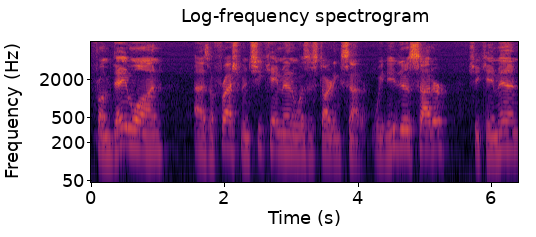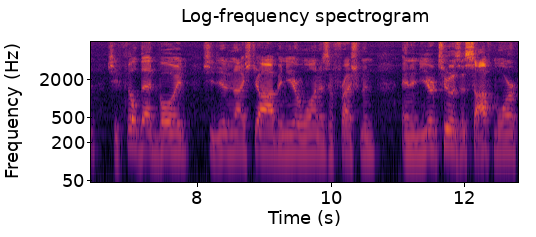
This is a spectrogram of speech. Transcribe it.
From day one, as a freshman, she came in and was a starting setter. We needed a setter. She came in, she filled that void. She did a nice job in year one as a freshman. And in year two as a sophomore,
